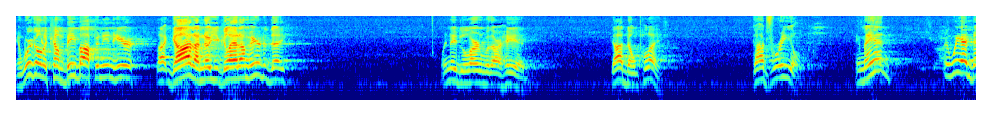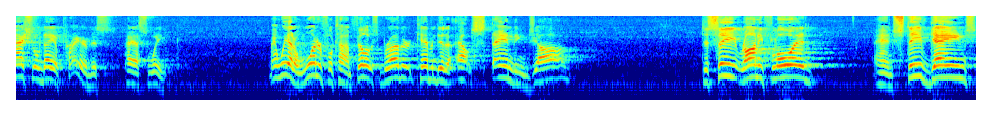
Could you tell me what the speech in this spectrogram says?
And we're going to come bebopping in here like, God, I know you're glad I'm here today. We need to learn with our head. God don't play. God's real. Amen? mean, we had National Day of Prayer this past week. Man, we had a wonderful time. Philip's brother, Kevin, did an outstanding job. To see Ronnie Floyd and Steve Gaines,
